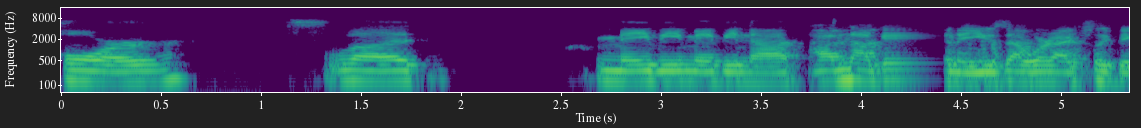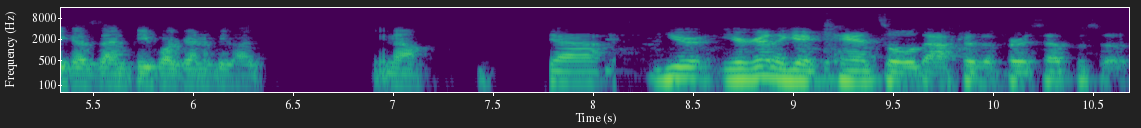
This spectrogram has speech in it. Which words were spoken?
whore slut maybe maybe not. I'm not going to use that word actually because then people are going to be like, you know. yeah, you're you're gonna get canceled after the first episode.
